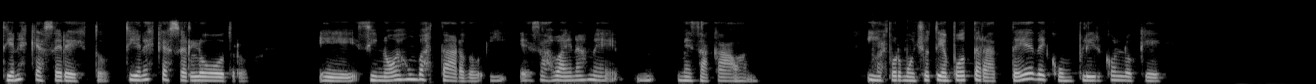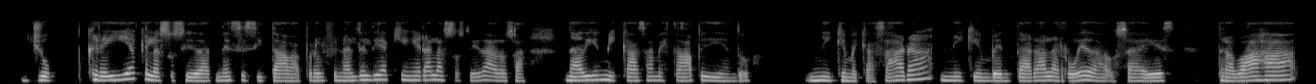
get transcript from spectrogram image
tienes que hacer esto, tienes que hacer lo otro, eh, si no es un bastardo, y esas vainas me, me sacaban. Y por mucho tiempo traté de cumplir con lo que yo creía que la sociedad necesitaba, pero al final del día, ¿quién era la sociedad? O sea, nadie en mi casa me estaba pidiendo ni que me casara, ni que inventara la rueda. O sea, es trabaja,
